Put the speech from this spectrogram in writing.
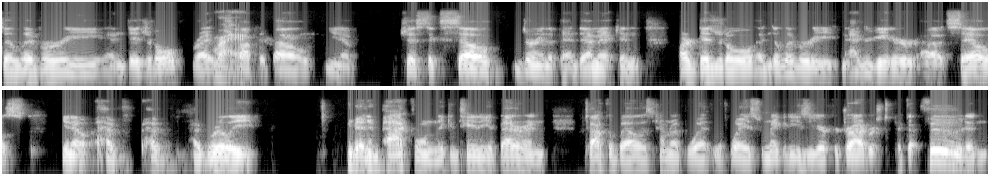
delivery and digital, right? Right. We talked about, you know, just excelled during the pandemic and our digital and delivery and aggregator uh, sales, you know, have, have, have really been impactful and they continue to get better. And Taco Bell is coming up with, with ways to make it easier for drivers to pick up food and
